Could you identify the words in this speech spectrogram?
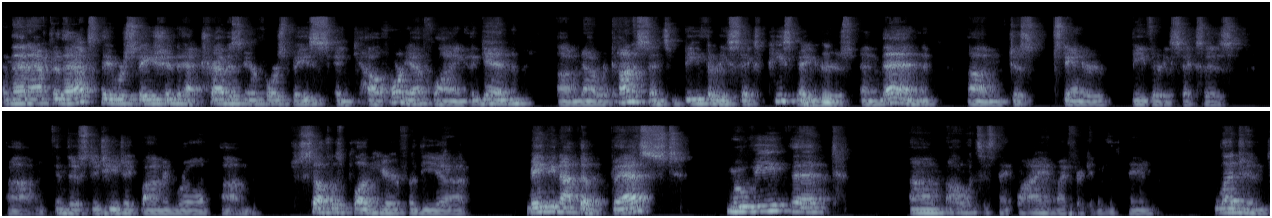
And then after that, they were stationed at Travis Air Force Base in California, flying again, um, now reconnaissance B 36 Peacemakers, and then um, just standard B 36s um, in their strategic bombing role. Um, selfless plug here for the uh, maybe not the best movie that, um, oh, what's his name? Why am I forgetting his name? Legend.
